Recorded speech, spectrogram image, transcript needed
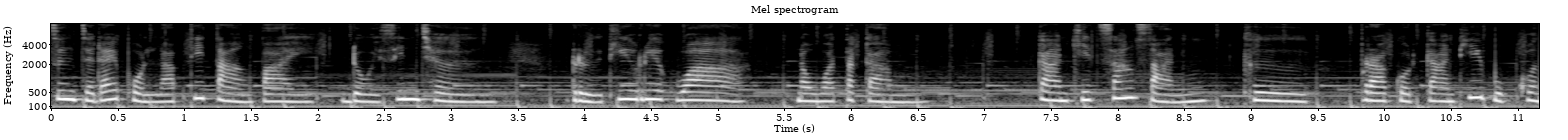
ซึ่งจะได้ผลลัพธ์ที่ต่างไปโดยสิ้นเชิง หรือที่เรียกว่า นวัตกรรม การคิดสร้างสรรค์ คือ ปรากฏการณ์ที่บุคคล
